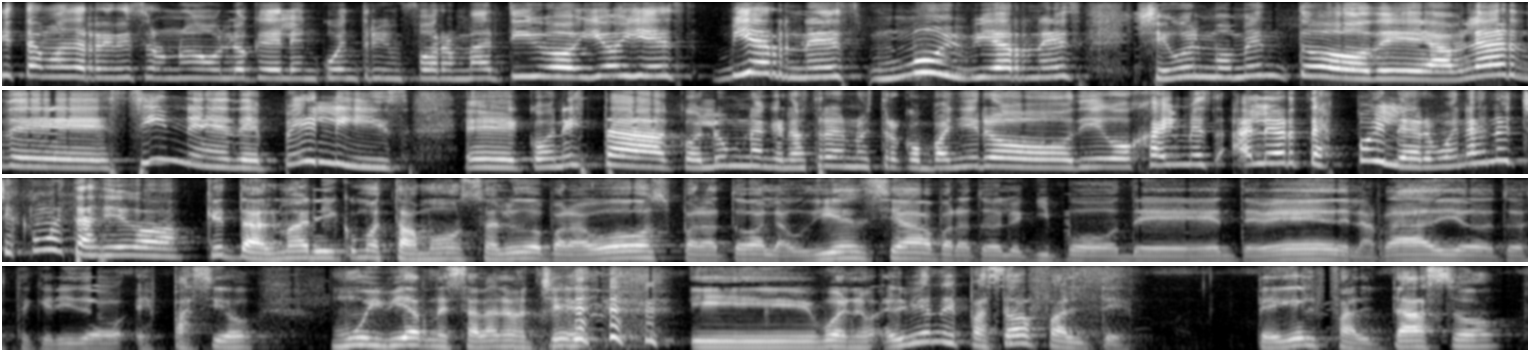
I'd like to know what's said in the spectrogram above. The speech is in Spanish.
Y estamos de regreso a un nuevo bloque del encuentro informativo y hoy es viernes, muy viernes. Llegó el momento de hablar de cine, de pelis, eh, con esta columna que nos trae nuestro compañero Diego Jaimes. Alerta spoiler. Buenas noches, ¿cómo estás, Diego? ¿Qué tal, Mari? ¿Cómo estamos? Saludo para vos, para toda la audiencia, para todo el equipo de NTV, de la radio, de todo este querido espacio. Muy viernes a la noche. y bueno, el viernes pasado falté pegué el faltazo,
